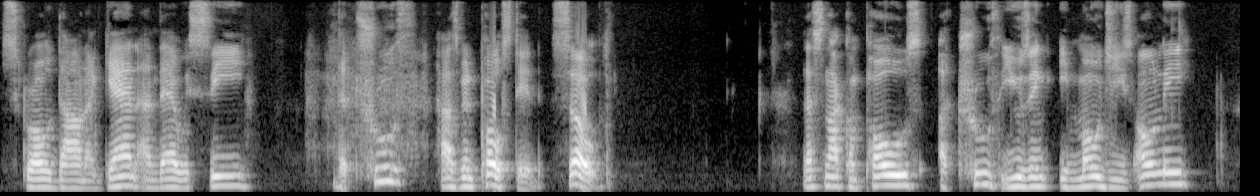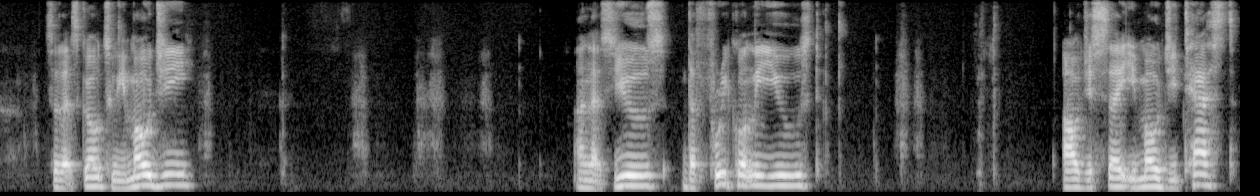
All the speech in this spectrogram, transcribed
Scroll down again and there we see the truth has been posted. So let's now compose a truth using emojis only. So let's go to emoji and let's use the frequently used I'll just say emoji test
